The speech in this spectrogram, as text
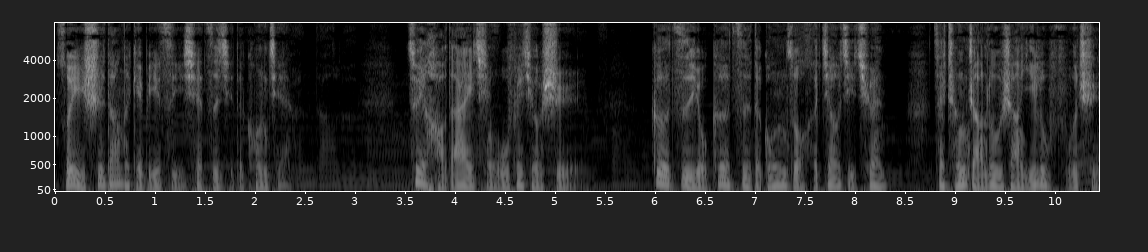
所以适当的给彼此一些自己的空间。最好的爱情无非就是各自有各自的工作和交际圈，在成长路上一路扶持，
